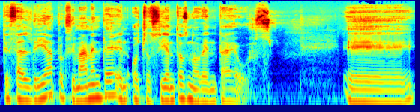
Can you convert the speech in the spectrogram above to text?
te saldría aproximadamente en 890 euros. Eh,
